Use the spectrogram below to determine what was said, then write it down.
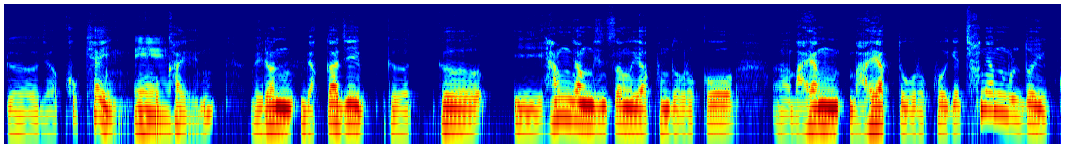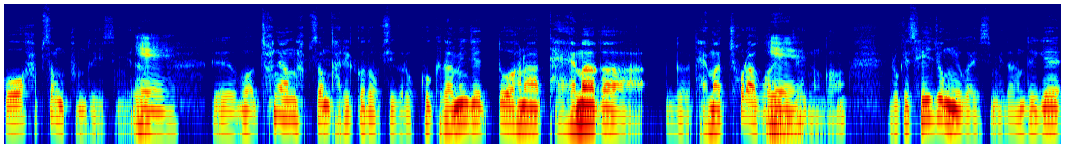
그 저 코케인, 예. 코카인 뭐 이런 몇 가지 그그 이 향정신성 의약품도 그렇고 어 마약 마약도 그렇고 이게 천연물도 있고 합성품도 있습니다. 예. 그뭐 천연 합성 가릴 것 없이 그렇고 그다음에 이제 또 하나 대마가 그 대마초라고 예. 알려져 있는 거 이렇게 세 종류가 있습니다. 근데 이게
